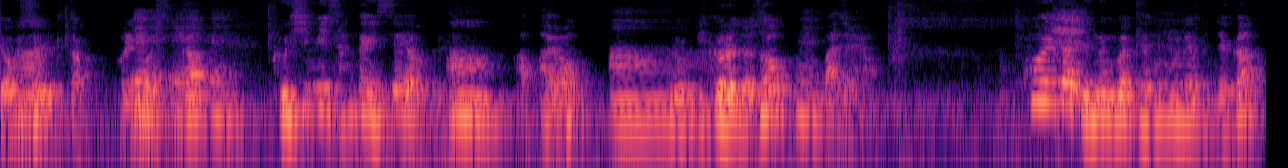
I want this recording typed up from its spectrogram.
여기서 어. 이렇게 딱 예, 벌리고 있으니까 예, 예. 그 힘이 상당히 세요. 그래서 어, 아파요. 아, 그리고 미끄러져서 네. 빠져요. 코에다 넣는 거 대부분의 문제가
